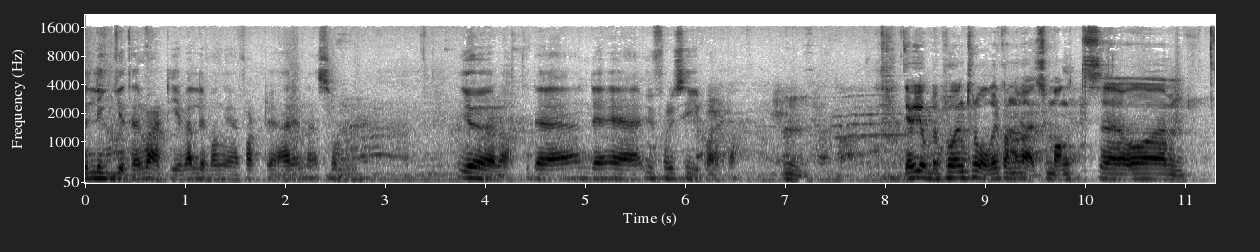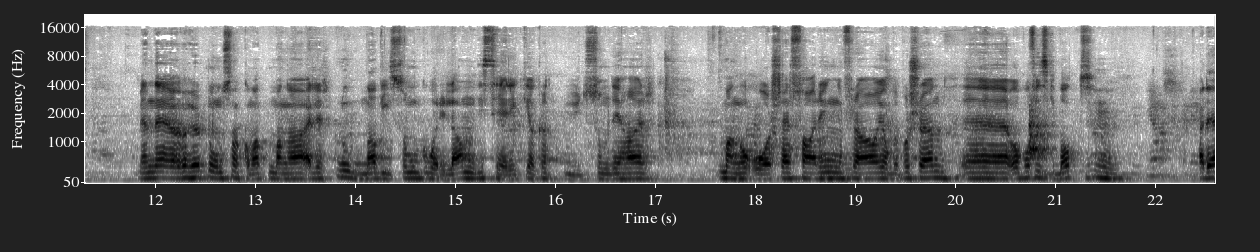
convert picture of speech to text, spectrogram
det ligger til enhver tid veldig mange fartøy her inne som gjør at det, det er uforutsigbart. Mm. Det å jobbe på en tråler kan jo være så mangt. eh, Og, men jeg har hørt noen snakke om at mange, eller noen av de som går i land, de ser ikke akkurat ut som de har mange års erfaring fra å jobbe på sjøen eh, og på fiskebåt. Ja, det,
